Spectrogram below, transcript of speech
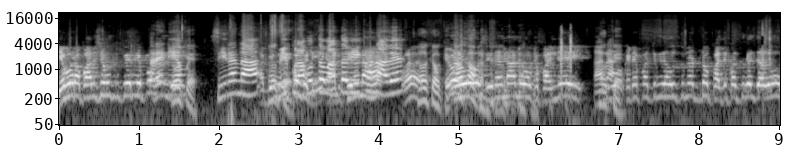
ఎవరు పారిశ్రామిక పేరు నువ్వు ఒక పని చేయి. ఒకటే పత్రిక చదువుతున్నట్టు పది పత్రికలు చదువు.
